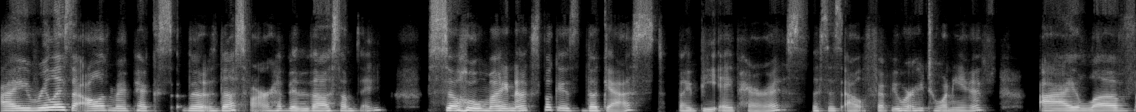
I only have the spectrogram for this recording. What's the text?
I realize that all of my picks the, thus far have been the something. So my next book is The Guest by B.A. Paris. This is out February 20th. I love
